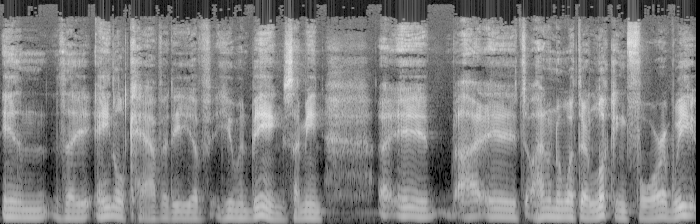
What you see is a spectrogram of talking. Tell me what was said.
in the anal cavity of human beings. I mean, uh, it, it, I don't know what they're looking for. We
